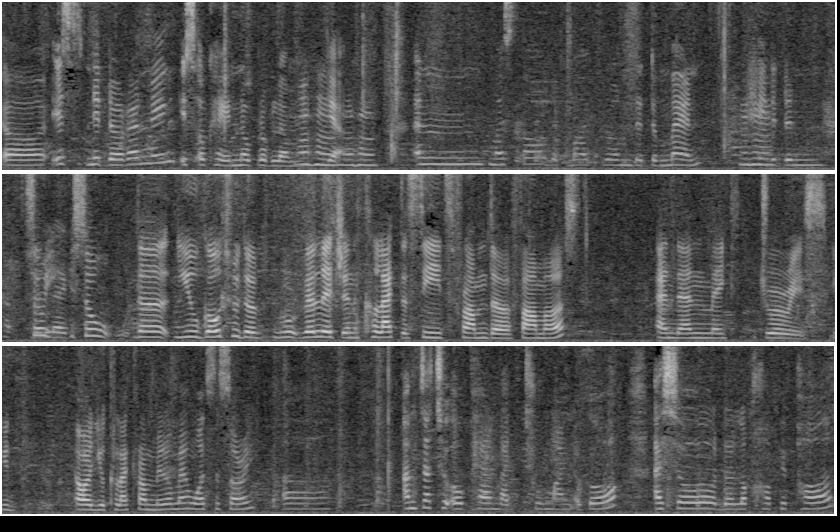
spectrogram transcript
uh, it's need the running. It's okay, no problem. Mm-hmm, yeah. And my store that buy from the, the man, he didn't have Mm-hmm. So the leg. so the you go to the village and collect the seeds from the farmers, and then make jewelries. You or you collect from middlemen. What's the story? Uh, I'm just to open like two months ago. I saw the local people.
